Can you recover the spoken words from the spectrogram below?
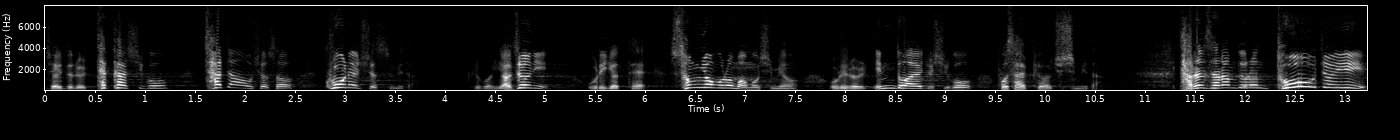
저희들을 택하시고 찾아오셔서 구원해 주셨습니다. 그리고 여전히 우리 곁에 성령으로 머무시며 우리를 인도하여 주시고 보살펴 주십니다. 다른 사람들은 도저히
